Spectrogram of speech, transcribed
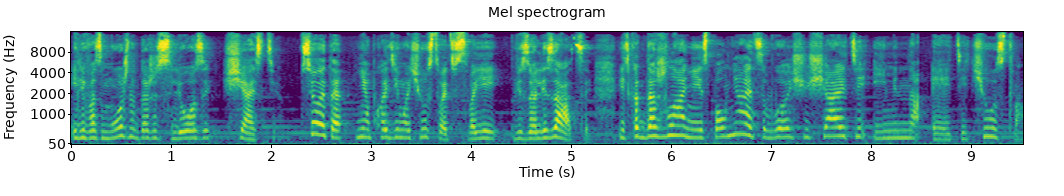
или, возможно, даже слезы счастья. Все это необходимо чувствовать в своей визуализации. Ведь когда желание исполняется, вы ощущаете именно эти чувства.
